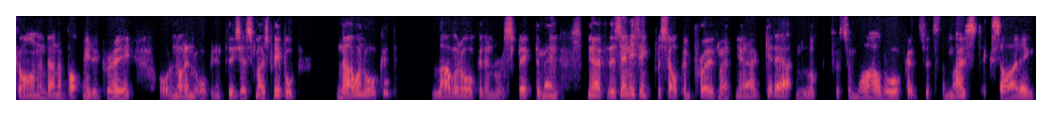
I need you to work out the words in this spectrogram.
gone and done a botany degree or not an orchid enthusiast, most people know an orchid love an orchid and respect them. And, you know, if there's anything for self improvement, you know, get out and look for some wild orchids. It's the most exciting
